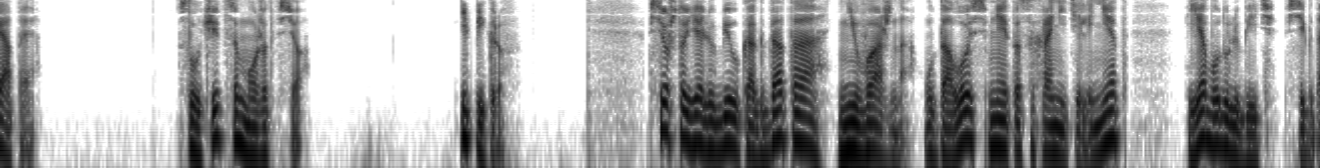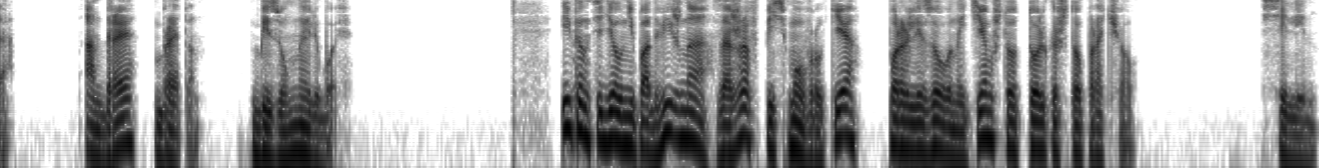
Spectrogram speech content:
Пятое. Случиться может все. Эпиграф. Все, что я любил когда-то, неважно, удалось мне это сохранить или нет, я буду любить всегда. Андре Бреттон. Безумная любовь. Итан сидел неподвижно, зажав письмо в руке, парализованный тем, что только что прочел. Селин.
